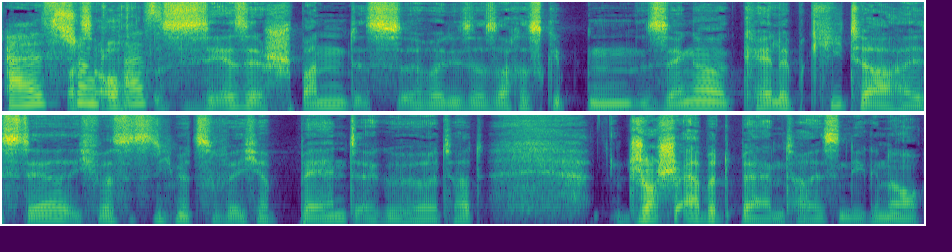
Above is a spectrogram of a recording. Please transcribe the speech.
Es ist Was schon auch krass. sehr, sehr spannend ist äh, bei dieser Sache, es gibt einen Sänger, Caleb Kita heißt er, ich weiß jetzt nicht mehr zu welcher Band er gehört hat. Josh Abbott Band heißen die, genau.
